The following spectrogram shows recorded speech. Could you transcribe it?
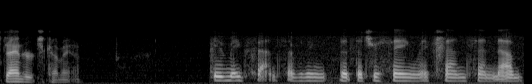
standards come in. It makes sense. Everything that, that you're saying makes sense, and um,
